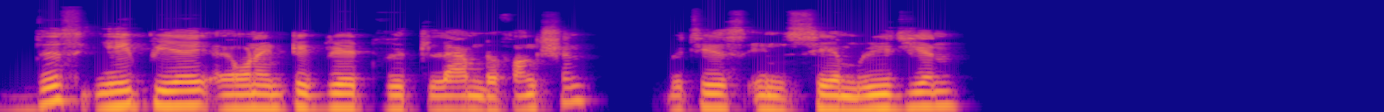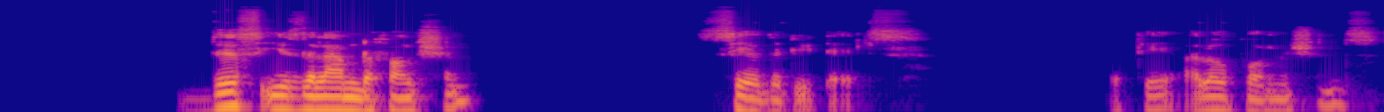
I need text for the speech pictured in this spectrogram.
This API I want to integrate with lambda function which is in same region. This is the lambda function. Save the details. Okay allow permissions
